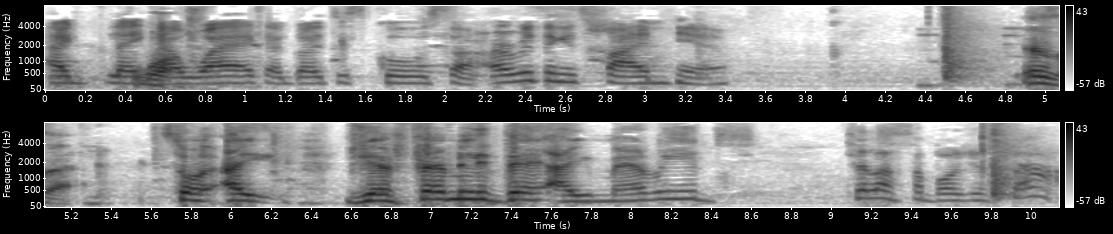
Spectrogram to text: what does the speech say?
I like Wow. I work, I go to school, so everything is fine here. Yes, sir. So, I do you have family there? Are you married? Tell us about your yourself.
